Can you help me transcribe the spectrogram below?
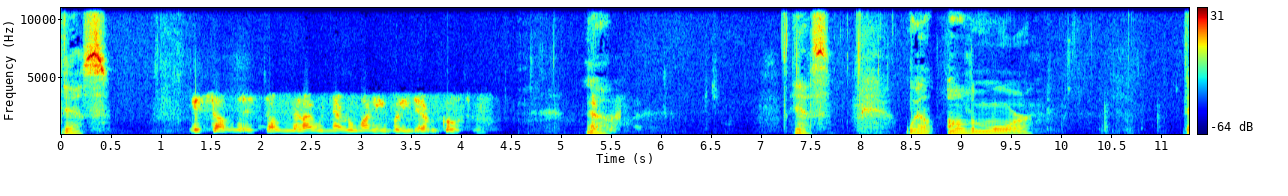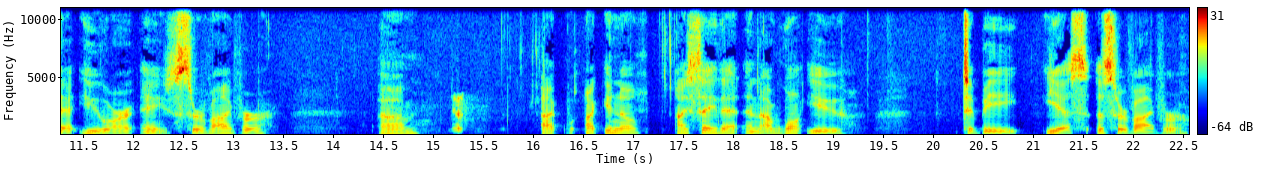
Yes. it's something it's something that I would never want anybody to ever go through. No. Yes. Well, all the more that you are a survivor. Um, Yes. I, I, you know, I say that, and I want you to be, yes, a survivor,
